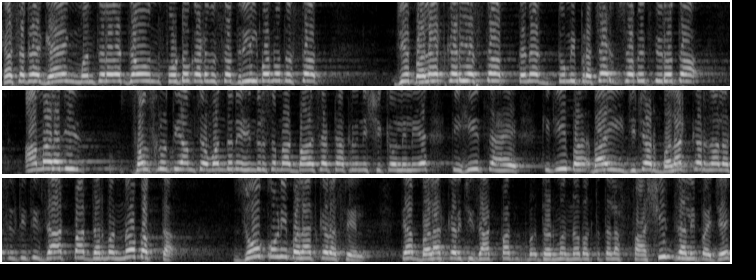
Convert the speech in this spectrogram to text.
ह्या सगळ्या गँग मंत्रालयात जाऊन फोटो काढत असतात रील बनवत असतात जे बलात्कारी असतात त्यांना तुम्ही प्रचार सभेत फिरवता. आम्हाला जी संस्कृती आमच्या वंदने हिंदू सम्राट बाळासाहेब ठाकरेंनी शिकवलेली आहे. ती हीच आहे की जी ब- बाई जिच्यावर बलात्कार झाला असेल तिची जातपात धर्म न बघता जो कोणी बलात्कार असेल त्या बलात्काराची जातपात धर्म न बघता त्याला फाशीच झाली पाहिजे.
